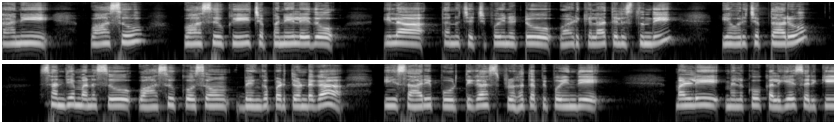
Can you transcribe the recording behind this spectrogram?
కానీ వాసు వాసుకి చెప్పనేలేదు ఇలా తను చచ్చిపోయినట్టు వాడికెలా తెలుస్తుంది? ఎవరు చెప్తారు? సంధ్య మనసు వాసు కోసం బెంగపడుతుండగా ఈసారి పూర్తిగా స్పృహ తప్పిపోయింది. మళ్ళీ మెలకు కలిగేసరికి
